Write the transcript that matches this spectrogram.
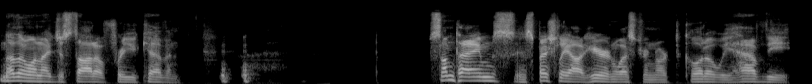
Another one I just thought of for you, Kevin. Sometimes, especially out here in Western North Dakota, we have the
